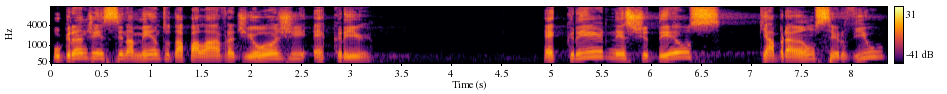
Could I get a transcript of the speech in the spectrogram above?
o grande ensinamento da palavra de hoje é crer. É crer neste Deus que Abraão serviu,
